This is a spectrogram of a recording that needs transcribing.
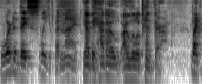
Where did they sleep at night? Yeah, they had a, a little tent there. Like,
